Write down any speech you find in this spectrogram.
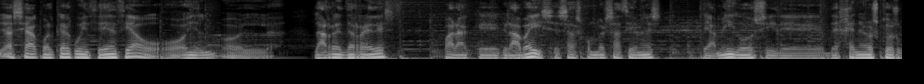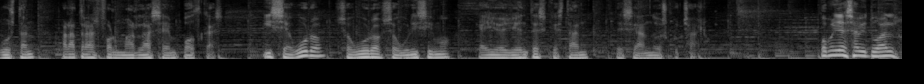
ya sea cualquier coincidencia o, la red de redes, para que grabéis esas conversaciones de amigos y de, de géneros que os gustan para transformarlas en podcast y seguro, seguro, segurísimo que hay oyentes que están deseando escucharlo. Como ya es habitual,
